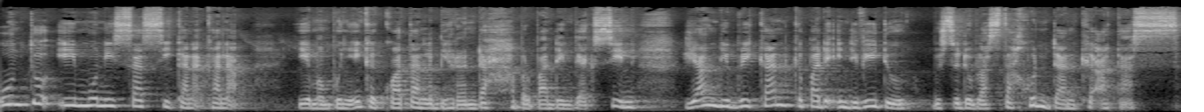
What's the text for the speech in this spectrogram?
untuk imunisasi kanak-kanak. Ia mempunyai kekuatan lebih rendah berbanding vaksin yang diberikan kepada individu berusia 12 tahun dan ke atas.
